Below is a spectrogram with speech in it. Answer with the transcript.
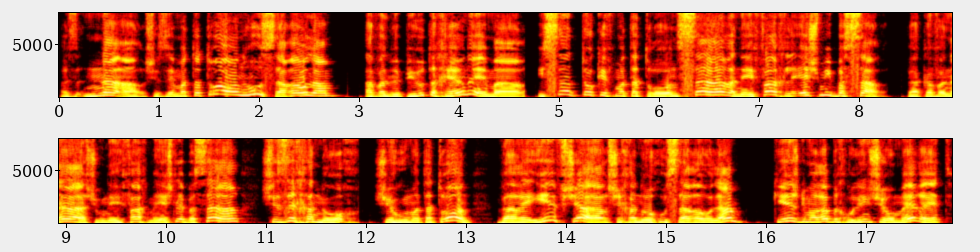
אז נער, שזה מטטרון, הוא שר העולם. אבל בפיוט אחר נאמר, ייסד תוקף מטטרון, שר הנהפך לאש מבשר. והכוונה שהוא נהפך מאש לבשר, שזה חנוך, שהוא מטטרון, והרי אי אפשר שחנוך הוא שר העולם. כי יש גמרא בחולין שאומרת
